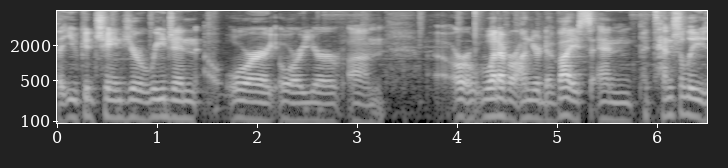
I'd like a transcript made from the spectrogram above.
that you could change your region or or your um or whatever on your device and potentially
